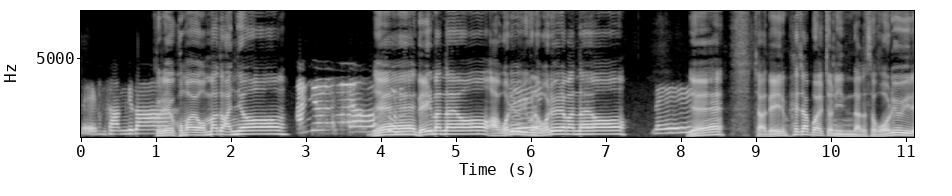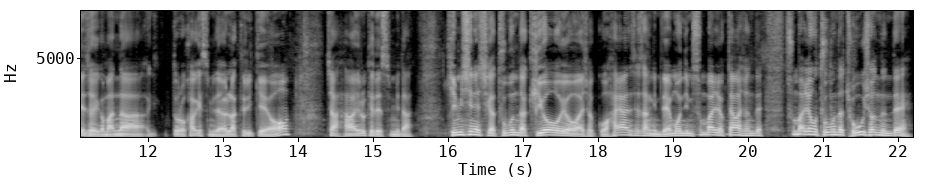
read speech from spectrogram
네, 감사합니다. 그래요. 고마워요. 엄마도 안녕. 안녕. 예, 내일 만나요. 아, 월요일이구나. 네. 월요일에 만나요. 네. 예. 자, 내일은 패자부활전이 있는 날이라서 월요일에 저희가 만나도록 하겠습니다. 연락 드릴게요. 자, 아, 이렇게 됐습니다. 김신혜 씨가 두 분 다 귀여워요 하셨고, 하얀 세상님, 네모님 순발력 짱 하셨는데, 순발력은 두 분 다 좋으셨는데,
